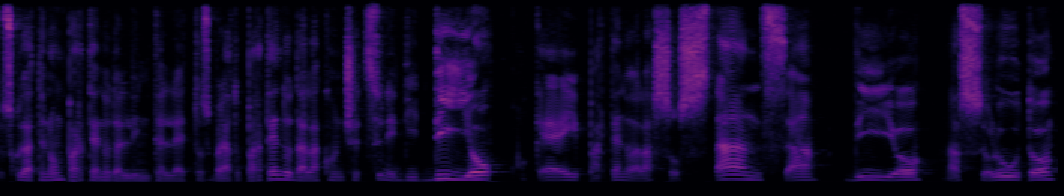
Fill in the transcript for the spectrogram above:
scusate, non partendo dall'intelletto, sbagliato, partendo dalla concezione di Dio, ok? Partendo dalla sostanza, Dio, l'assoluto,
